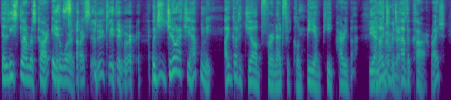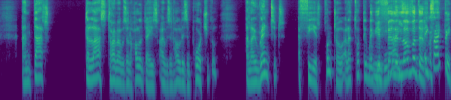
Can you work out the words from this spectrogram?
the least glamorous car in the Yes, world, right? Absolutely, they were. But do you know what actually happened to me? I got a job for an outfit called BNP Paribas. Yeah, and I I, didn't that. have a car, right? And that, the last time I was on holidays, I was on holidays in Portugal and I rented Fiat Punto and I thought they were And you really fell in love with it. Exactly.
